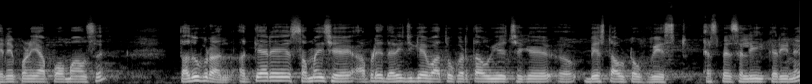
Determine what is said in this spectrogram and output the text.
એને પણ એ આપવામાં આવશે. તદુપરાંત અત્યારે સમય છે, આપણે દરેક જગ્યાએ વાતો કરતા હોઈએ છીએ કે best out of waste especially કરીને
